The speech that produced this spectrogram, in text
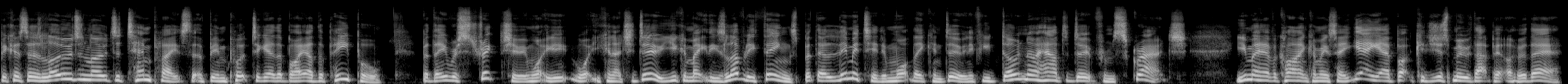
because there's loads and loads of templates that have been put together by other people, but they restrict you in what you what you can actually do. You can make these lovely things, but they're limited in what they can do. And if you don't know how to do it from scratch, you may have a client coming and say, "Yeah, yeah, but could you just move that bit over there?"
